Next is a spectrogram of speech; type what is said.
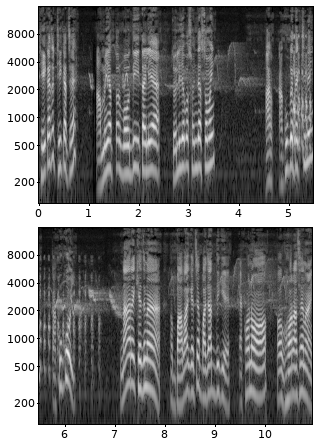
ঠিক আছে ঠিক আছে। আমি আর তোর বৌদি তাইলে চলে যাব সন্ধ্যার সময়। আর কাকুকে দেখছি নেই? কাকু কই? না রে খেজনা, বাবা গেছে বাজার দিকে। এখনও ঘর আসে নাই।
